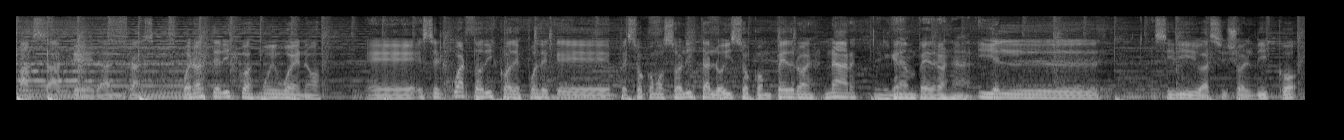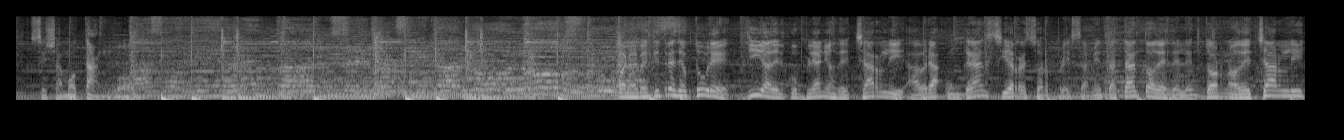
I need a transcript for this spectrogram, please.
Pasajera en trans. Bueno, este disco es muy bueno. Eh, es el cuarto disco después de que empezó como solista, lo hizo con Pedro Aznar. El gran Pedro Aznar. Y el CD, yo, el disco se llamó Tango. Bueno, el 23 de octubre, día del cumpleaños de Charlie, habrá un gran cierre sorpresa. Mientras tanto, desde el entorno de Charlie,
